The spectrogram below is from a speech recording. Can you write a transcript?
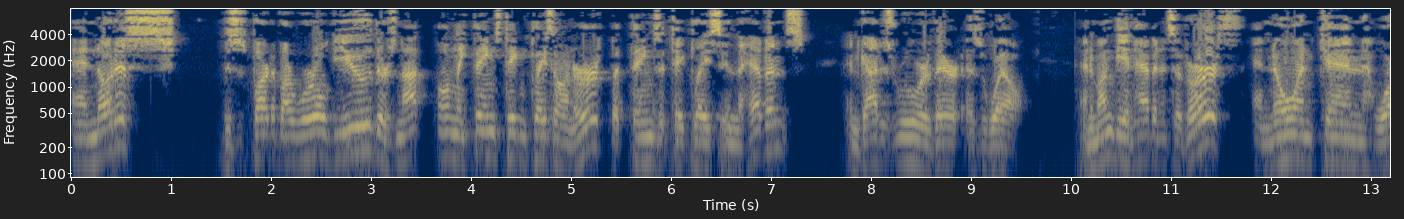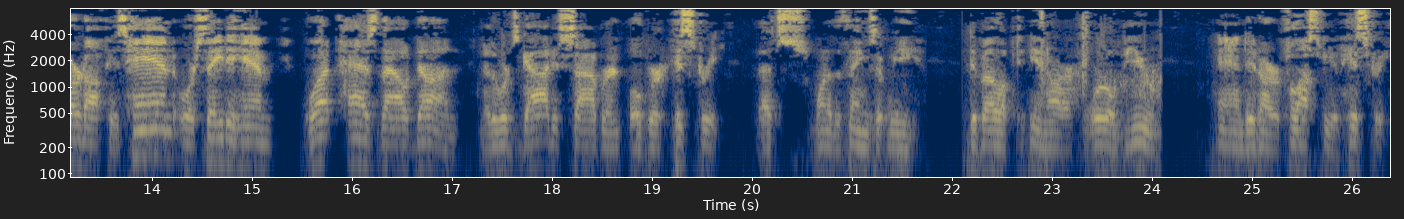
And notice, this is part of our worldview. There's not only things taking place on earth, but things that take place in the heavens. And God is ruler there as well. And among the inhabitants of earth, and no one can ward off his hand or say to him, what hast thou done? In other words, God is sovereign over history. That's one of the things that we developed in our worldview and in our philosophy of history.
